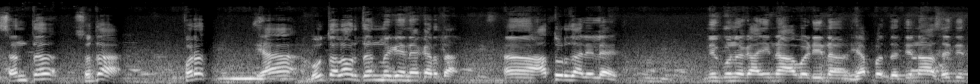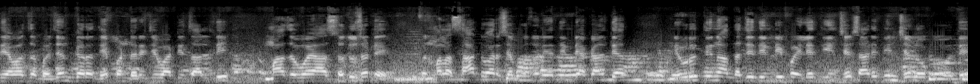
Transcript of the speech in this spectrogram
संत सुद्धा परत ह्या भूतलावर जन्म घेण्याकरता आतुर झालेले आहेत. मी गुणगाईनं आवडीनं ह्या पद्धतीनं असं ते देवाचं भजन करत हे पंढरीची वाटी चालती. माझं वय आज सदुसष्ट आहे पण मला साठ वर्षापासून या दिंड्या कळत्यात. निवृत्तीनाथाची दिंडी पहिले तीनशे साडेतीनशे लोक होते.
